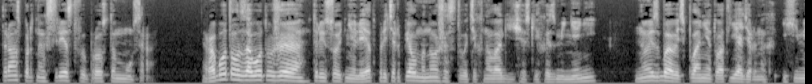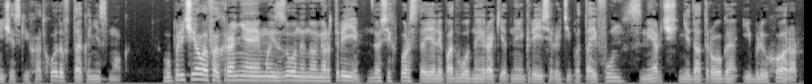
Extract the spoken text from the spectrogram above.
транспортных средств и просто мусора. Работал завод уже три сотни лет, претерпел множество технологических изменений, но избавить планету от ядерных и химических отходов так и не смог. У причалов охраняемой зоны номер 3 до сих пор стояли подводные ракетные крейсеры типа «Тайфун», «Смерч», «Недотрога» и «Блю Хоррор»,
